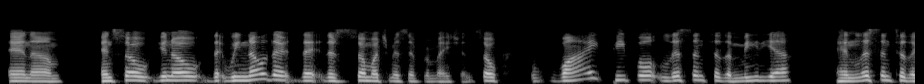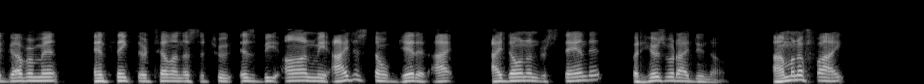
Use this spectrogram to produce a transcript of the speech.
And um and so you know that we know that, that there's so much misinformation. So why people listen to the media and listen to the government and think they're telling us the truth is beyond me. I just don't get it. I I don't understand it. But here's what I do know. I'm going to fight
